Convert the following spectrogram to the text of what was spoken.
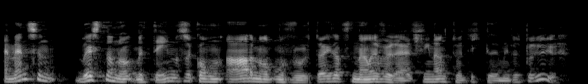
En mensen wisten dan ook meteen dat ze konden ademen op een voertuig dat sneller vooruit ging dan 20 km per uur.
